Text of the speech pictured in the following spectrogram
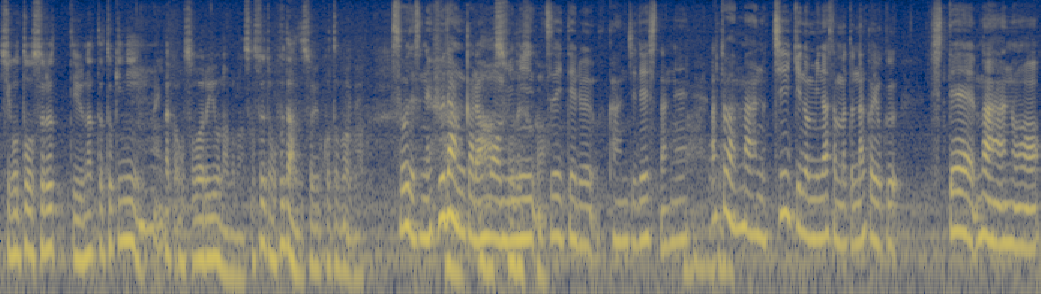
仕事をするっていうなった時に、はい。なんか教わるようなものなんですか？それとも普段そういう言葉が？そうですね。普段からもあう身についてる感じでしたね。あとはまああの地域の皆様と仲良くしてまああの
